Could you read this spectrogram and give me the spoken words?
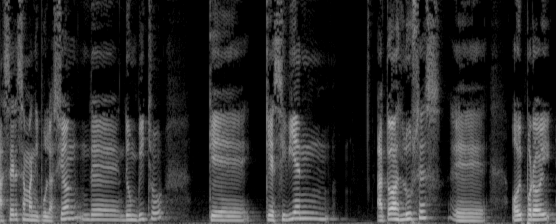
hacer esa manipulación de, un bicho que, que, si bien a todas luces eh, hoy por hoy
